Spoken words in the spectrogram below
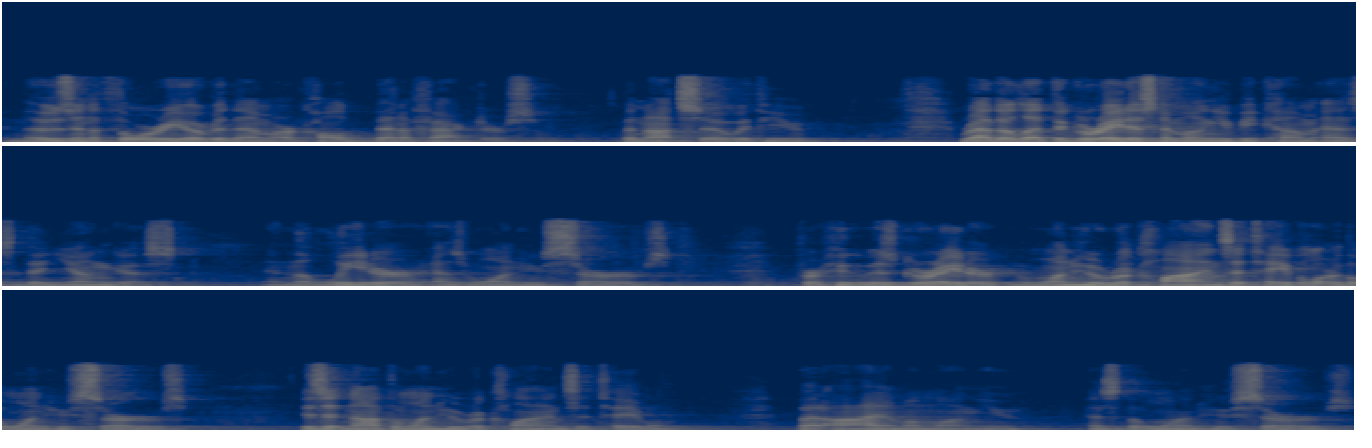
and those in authority over them are called benefactors. But not so with you. Rather, let the greatest among you become as the youngest, and the leader as one who serves. For who is greater, the one who reclines at table or the one who serves? Is it not the one who reclines at table? But I am among you as the one who serves.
